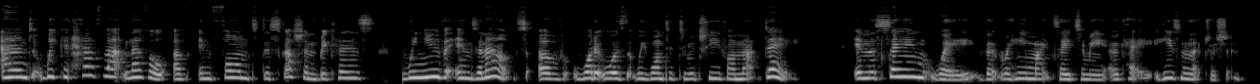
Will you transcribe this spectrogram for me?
And we could have that level of informed discussion because we knew the ins and outs of what it was that we wanted to achieve on that day. In the same way that Raheem might say to me, okay, he's an electrician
